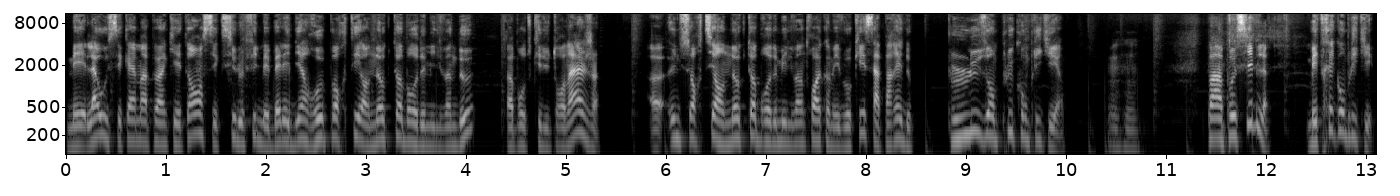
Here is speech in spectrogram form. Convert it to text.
mais là où c'est quand même un peu inquiétant, c'est que si le film est bel et bien reporté en octobre 2022, pas pour tout ce qui est du tournage, euh, une sortie en octobre 2023 comme évoqué, ça paraît de plus en plus compliqué. hein. Mhm. Pas impossible, mais très compliqué.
